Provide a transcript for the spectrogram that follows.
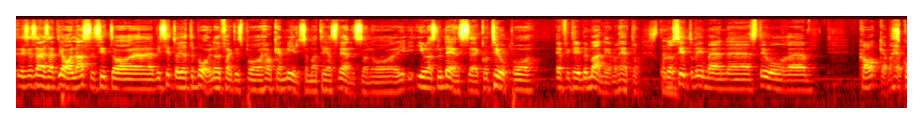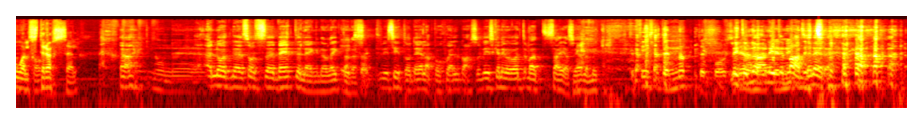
det ska sägas att jag och Lasse sitter, eh, vi sitter i Göteborg nu faktiskt på Håkan Mills och Mattias Svensson och Jonas Lundéns eh, kontor på Effektiv bemanning vad det heter. Stämmer. Och då sitter vi med en uh, stor kaka. Vad heter Skålströssel. Ja. Någon, eh... Någon sorts vetelängd och liknande. Exakt. vi sitter och delar på själva. Så vi ska nog inte bara säga så jävla mycket. Det finns lite nötter på. lite lite mandel är det.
